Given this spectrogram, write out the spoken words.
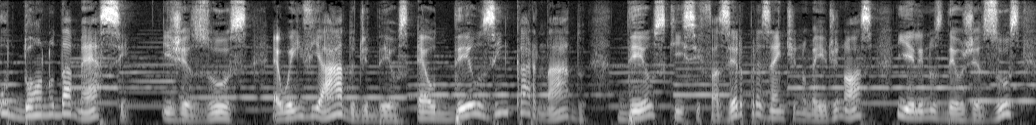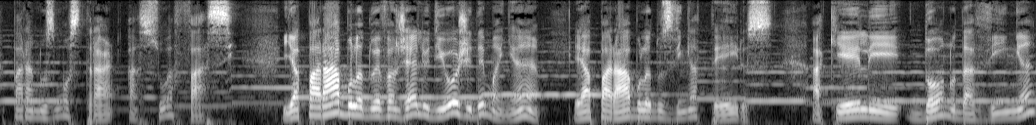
o dono da messe. E Jesus é o enviado de Deus, é o Deus encarnado. Deus quis se fazer presente no meio de nós e ele nos deu Jesus para nos mostrar a sua face. E a parábola do evangelho de hoje de manhã é a parábola dos vinhateiros. Aquele dono da vinha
